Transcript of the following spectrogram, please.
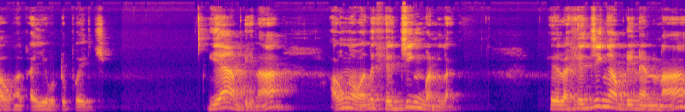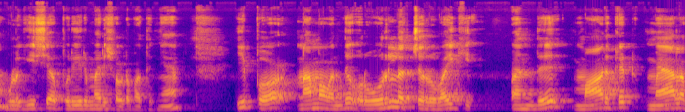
அவங்க கையை விட்டு போயிடுச்சு. ஏன் அப்படின்னா அவங்க வந்து ஹெஜ்ஜிங் பண்ணல. இதில் ஹெஜ்ஜிங் அப்படின்னு என்னென்னா உங்களுக்கு ஈஸியாக புரியுற மாதிரி சொல்கிற பார்த்துங்க இப்போது நம்ம வந்து ஒரு ஒரு லட்சம் ரூபாய்க்கு வந்து மார்க்கெட் மேலே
